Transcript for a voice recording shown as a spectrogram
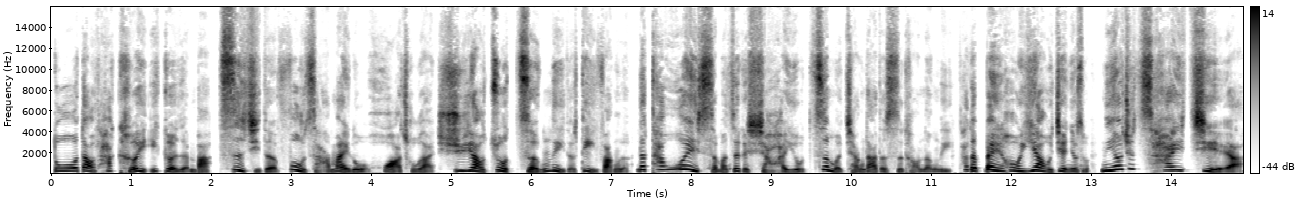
多到他可以一个人把自己的复杂脉络画出来，需要做整理的地方了。那他为什么这个小孩有这么强大的思考能力？他的背后要件就是什么？你要去拆解啊，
